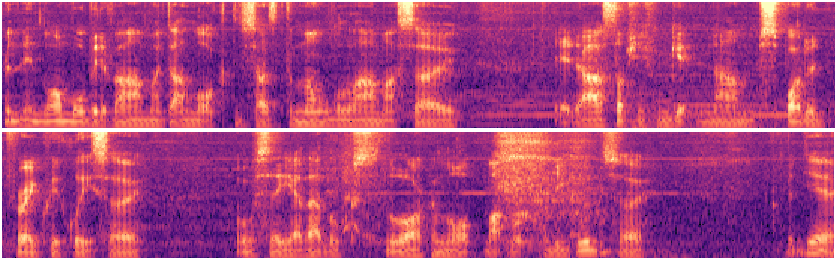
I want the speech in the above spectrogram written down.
and then one more bit of armor to unlock, so it's the Mongol armor, so it uh, stops you from getting um, spotted very quickly. So we'll see how that looks. The Lycan lot might look pretty good. So, but yeah,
